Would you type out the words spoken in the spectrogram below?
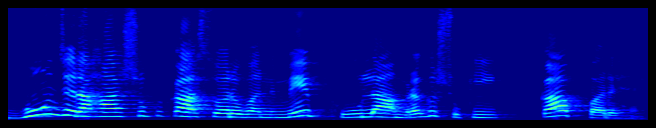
गूंज रहा शुक का स्वर वन में फूला मृग शुकी का पर है।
